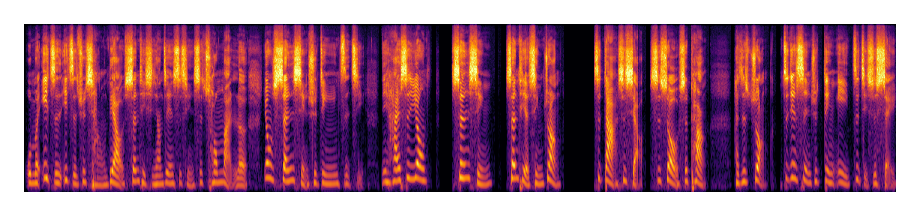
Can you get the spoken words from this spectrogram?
我们一直一直去强调身体形象这件事情是充满了用身形去定义自己，你还是用身形身体的形状是大是小是瘦是胖还是壮这件事情去定义自己是谁，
